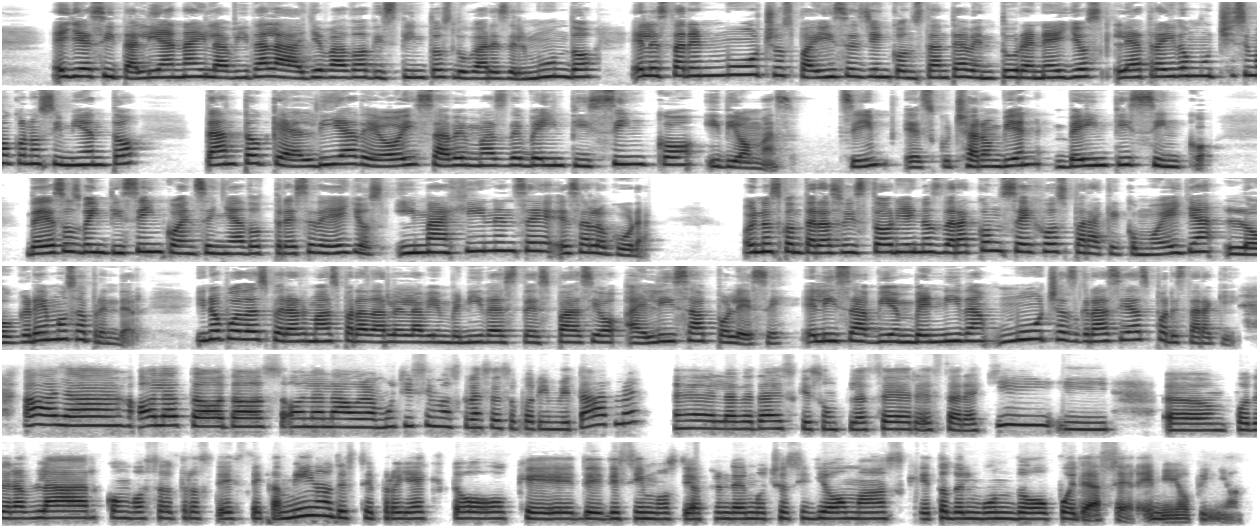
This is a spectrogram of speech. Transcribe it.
Ella es italiana y la vida la ha llevado a distintos lugares del mundo el estar en muchos países y en constante aventura en ellos le ha traído muchísimo conocimiento, tanto que al día de hoy sabe más de 25 idiomas. ¿Sí? ¿Escucharon bien? 25. De esos 25 ha enseñado 13 de ellos. Imagínense esa locura. Hoy nos contará su historia y nos dará consejos para que como ella logremos aprender. Y no puedo esperar más para darle la bienvenida a este espacio a Elisa Polese. Elisa, bienvenida. Muchas gracias por estar aquí. Hola, hola a todos. Hola Laura, muchísimas gracias por invitarme. Eh, la verdad es que es un placer estar aquí y em, poder hablar con vosotros de este camino, de este proyecto que decimos de aprender muchos idiomas que todo el mundo puede hacer, en mi opinión.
